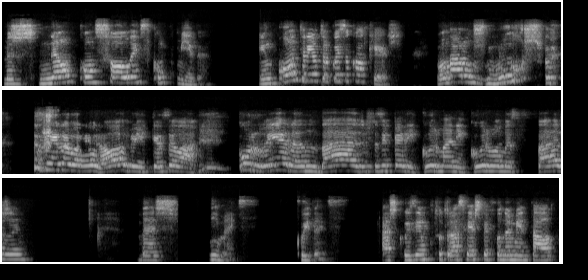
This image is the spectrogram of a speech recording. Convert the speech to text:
mas não consolem-se com comida. Encontrem outra coisa qualquer. Vão dar uns murros fazer aeróbica, sei lá, correr, andar, fazer pedicure, manicure, uma massagem. Mas mimem-se, cuidem-se. Acho que o exemplo que tu trouxeste é fundamental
